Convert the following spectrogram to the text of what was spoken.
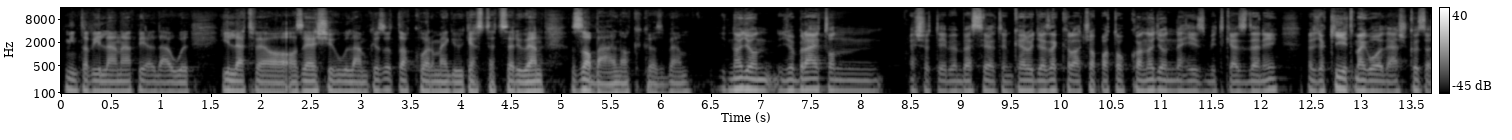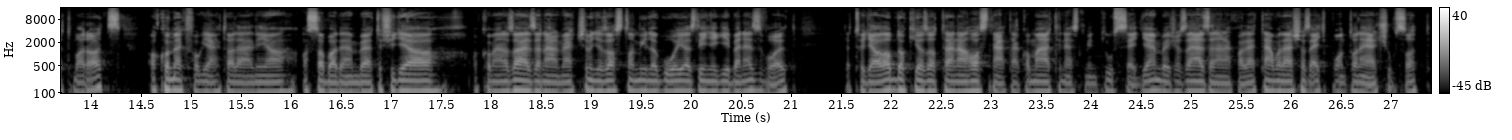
mint a villánál például, illetve az első hullám között, akkor meg ők ezt egyszerűen zabálnak közben. Itt nagyon, ugye Brighton esetében beszéltünk el, hogy ezekkel a csapatokkal nagyon nehéz mit kezdeni, mert ha két megoldás között maradsz, akkor meg fogják találni a, a szabad embert. És ugye a, akkor már az Arsenal meccsen, hogy az Aston Villa gólja az lényegében ez volt, tehát, hogy a labdakihozatánál használták a Martinezt, mint plusz egy ember, és az Arzenálnak a letámadás az egy ponton elcsúszott,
